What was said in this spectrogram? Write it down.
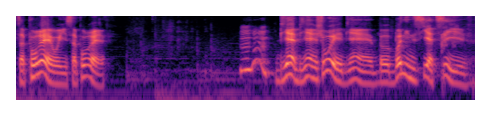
Ça pourrait, oui, ça pourrait. Mhm. Bien, bien joué, bien, bo- bonne initiative.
